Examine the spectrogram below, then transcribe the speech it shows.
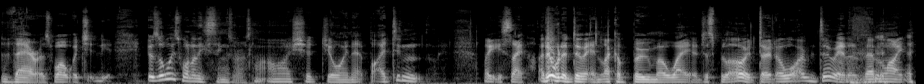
there as well. Which it was always one of these things where I was like, oh, I should join it, but I didn't. Like you say, I don't want to do it in like a boomer way and just be like, oh, I don't know what I'm doing. And then, like,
